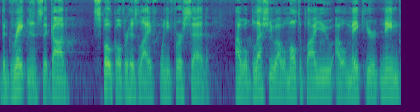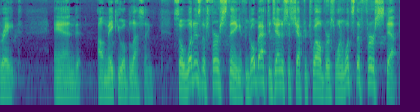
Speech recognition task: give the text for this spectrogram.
the greatness that God spoke over his life when he first said, I will bless you. I will multiply you. I will make your name great and I'll make you a blessing. So what is the first thing? If we go back to Genesis chapter 12 verse 1, what's the first step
